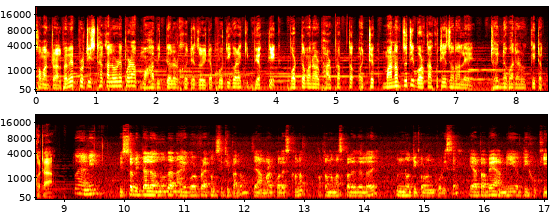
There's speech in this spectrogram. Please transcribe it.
সমান্তৰালভাৱে প্ৰতিষ্ঠাকালৰে পৰা মহাবিদ্যালয়ৰ সৈতে জড়িত প্ৰতিগৰাকী ব্যক্তিক বৰ্তমানৰ ভাৰপ্ৰাপ্ত অধ্যক্ষ মানৱজ্যোতি বৰকাকতিয়ে জনালে। ধন্যবাদ আৰু কৃতজ্ঞতা। আমি বিশ্ববিদ্যালয় অনুদান আয়োগৰ পৰা এখন চিঠি পালোঁ যে আমাৰ কলেজখনক অট'নমাছ কলেজলৈ উন্নতিকৰণ কৰিছে। ইয়াৰ বাবে আমি অতি সুখী।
